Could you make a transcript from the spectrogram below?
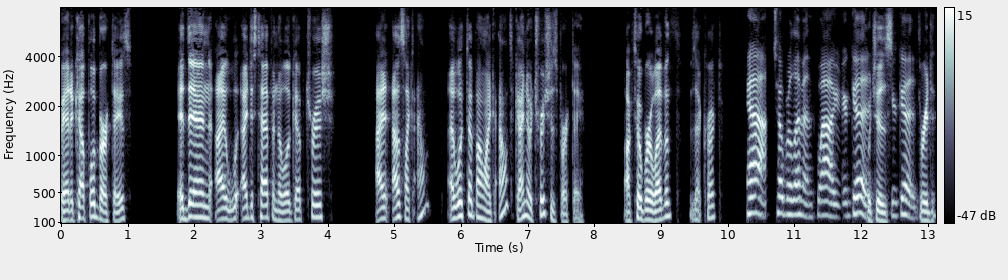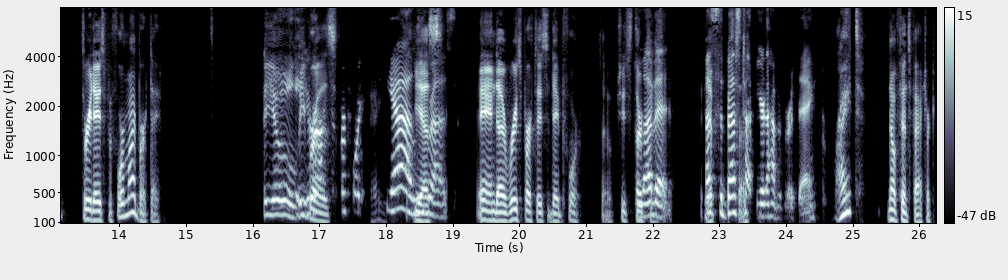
we had a couple of birthdays. And then I, I just happened to look up Trish. I, I was like, I don't, I looked up, I'm like, I don't think I know Trish's birthday. October 11th. Is that correct? Yeah, October 11th. Wow, you're good. Which is you're good. Three, three days before my birthday. Hey, yo, Hey, you're Libras. Yeah, Yes. Libras. And uh, Ruth's birthday's the day before. So she's 13. Love it. That's Yep, the best so- time of year to have a birthday. Right? No offense, Patrick.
